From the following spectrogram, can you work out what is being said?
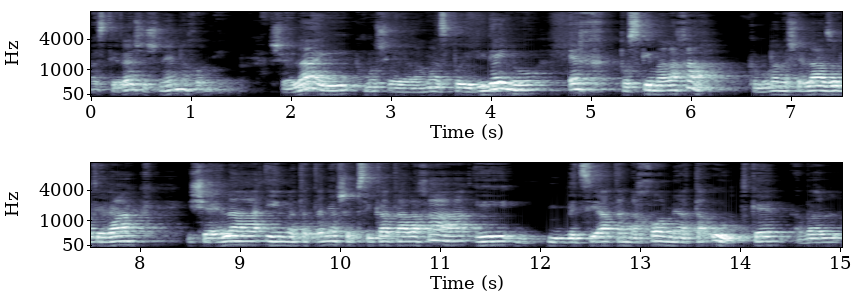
אז תראה ששניהם נכונים. השאלה היא, כמו שרמז פה ידידנו, איך פוסקים הלכה. כמובן השאלה הזאת היא רק שאלה אם אתה תניח שפסיקת ההלכה היא מציאת הנכון מהטעות, כן? אבל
